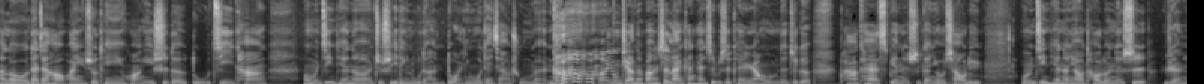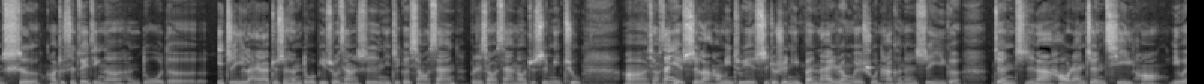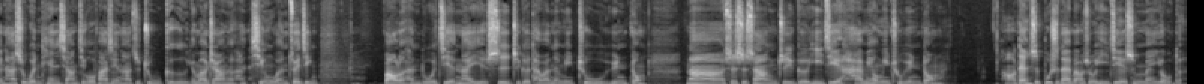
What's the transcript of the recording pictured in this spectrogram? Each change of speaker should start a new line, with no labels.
Hello，大家好，欢迎收听黄医师的毒鸡汤。那我们今天呢，就是一定录得很短，因为我等一下要出门，用这样的方式来看看是不是可以让我们的这个 Podcast 变得是更有效率。我们今天呢要讨论的是人设，好，就是最近呢很多的，一直以来啊，就是很多，比如说像是你这个小三，不是小三哦，就是 Me Too。啊、小三也是啦，哈，Me too 也是，就是你本来认为说他可能是一个正直啦、浩然正气，哈，以为他是文天祥，结果发现他是猪哥，有没有这样的很新闻？最近爆了很多件，那也是这个台湾的 Me too 运动。那事实上，这个一届还没有 Me too 运动。好，但是不是代表说一届是没有的？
